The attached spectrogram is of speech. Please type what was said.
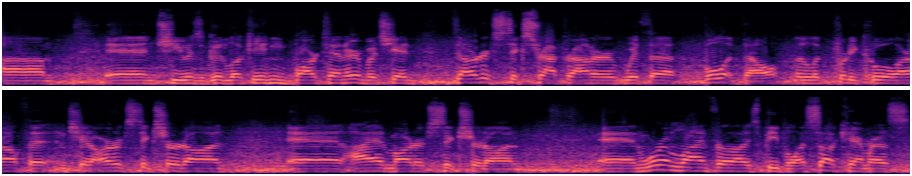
Um, and she was a good looking bartender but she had the arctic stick strapped around her with a bullet belt that looked pretty cool our outfit. And she had an arctic stick shirt on and i had my arctic stick shirt on. And we're in line for all these people. I saw cameras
